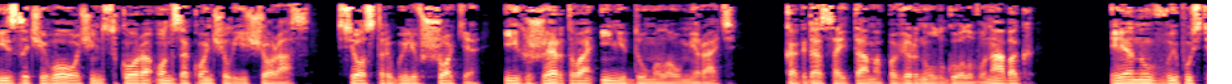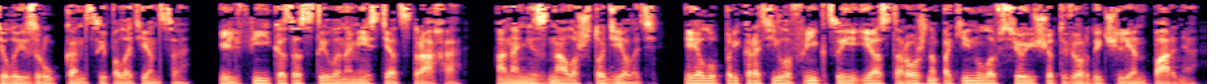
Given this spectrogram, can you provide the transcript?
из-за чего очень скоро он закончил еще раз. Сестры были в шоке, их жертва и не думала умирать. Когда Сайтама повернул голову на бок, Эну выпустила из рук концы полотенца. Эльфийка застыла на месте от страха. Она не знала, что делать. Элу прекратила фрикции и осторожно покинула все еще твердый член парня.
